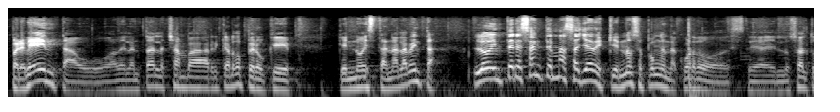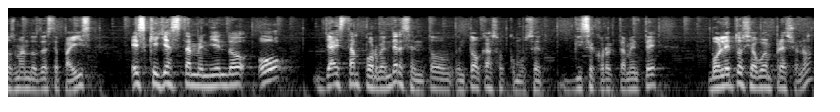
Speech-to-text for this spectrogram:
preventa o adelantada la chamba, Ricardo, pero que, que, no están a la venta. Lo interesante, más allá de que no se pongan de acuerdo este, los altos mandos de este país, es que ya se están vendiendo o ya están por venderse, en todo, en todo caso, como se dice correctamente, boletos y a buen precio, ¿no?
